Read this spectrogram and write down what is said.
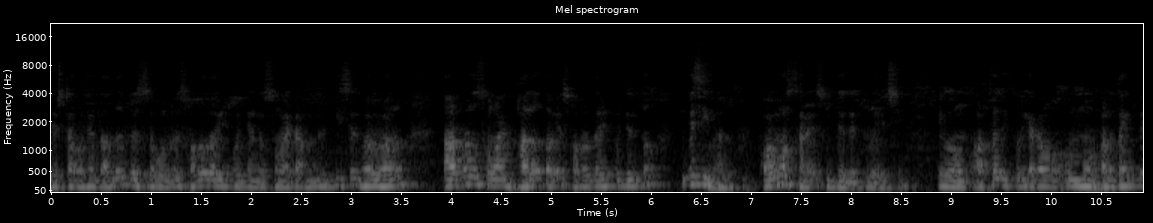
চেষ্টা করছেন, তাদের উদ্দেশ্যে বলব, সতেরো তারিখ পর্যন্ত সময়টা আপনাদের বিশেষভাবে ভালো। তারপরেও সময় ভালো, তবে সতেরো তারিখ পর্যন্ত বেশি ভালো। কর্মস্থানে সূর্যদেব রয়েছে এবং অর্থনৈতিক পরিকাঠামো ভালো থাকবে।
